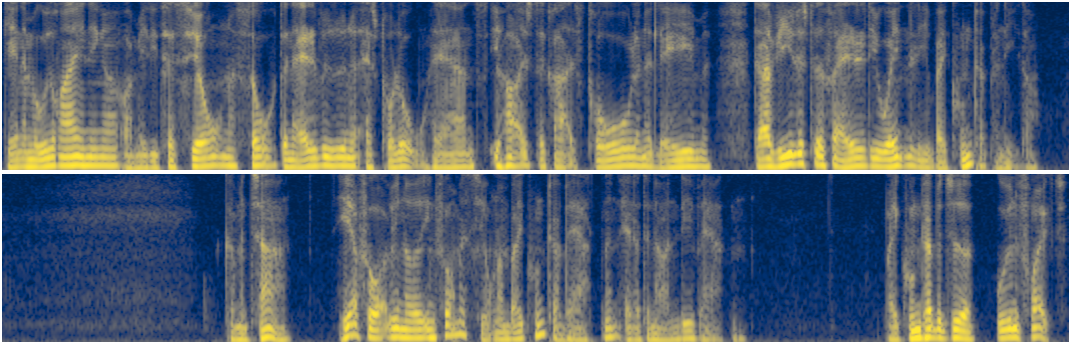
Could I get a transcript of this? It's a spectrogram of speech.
Gennem udregninger og meditationer så den alvidende astrolog herrens i højeste grad strålende lægeme, der er hvilested for alle de uendelige Vaikuntha-planeter. Kommentar her får vi noget information om Vaikuntha-verdenen eller den åndelige verden. Vaikuntha betyder uden frygt.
